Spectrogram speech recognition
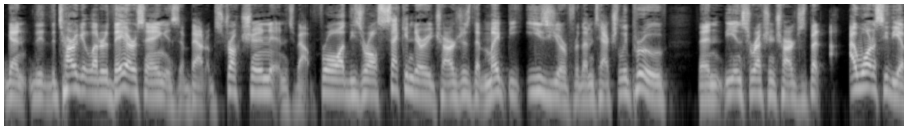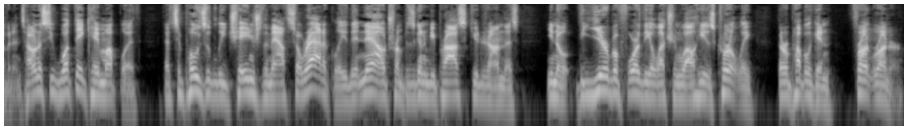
Again, the, the target letter they are saying is about obstruction and it's about fraud. These are all secondary charges that might be easier for them to actually prove than the insurrection charges. But I want to see the evidence. I want to see what they came up with that supposedly changed the math so radically that now Trump is going to be prosecuted on this, you know, the year before the election while he is currently the Republican front runner.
